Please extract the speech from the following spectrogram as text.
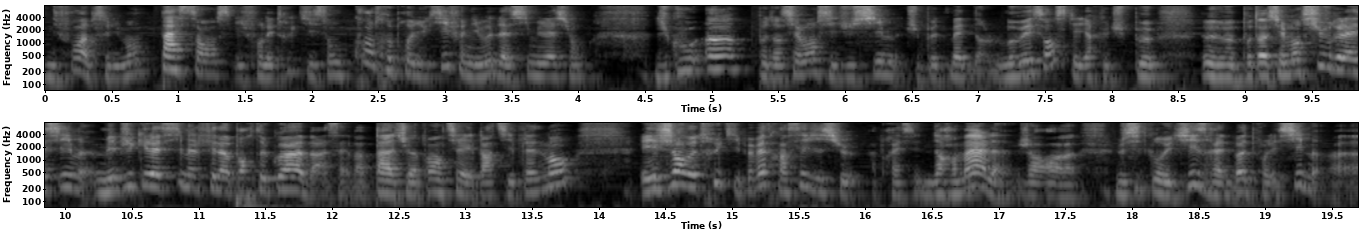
qui ne font absolument pas sens, ils font des trucs qui sont contre-productifs, au niveau de la simulation. Du coup, un, potentiellement, si tu sims, tu peux te mettre dans le mauvais sens, c'est-à-dire que tu peux euh, potentiellement suivre la sim, mais vu la sim, elle fait n'importe quoi, bah ça va pas, tu vas pas en tirer les parties pleinement. Et genre de trucs qui peuvent être assez vicieux. Après, c'est normal, genre, euh, le site qu'on utilise, Redbot pour les sims, euh,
